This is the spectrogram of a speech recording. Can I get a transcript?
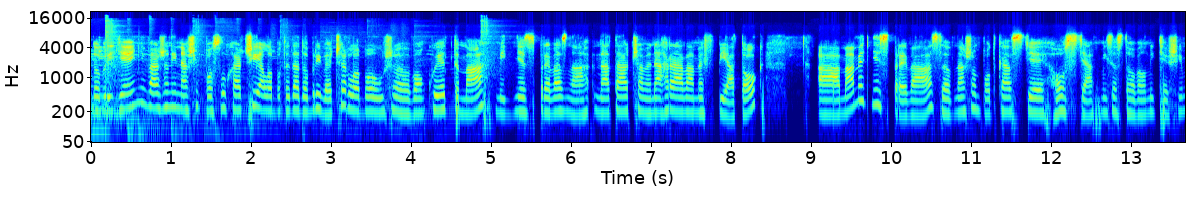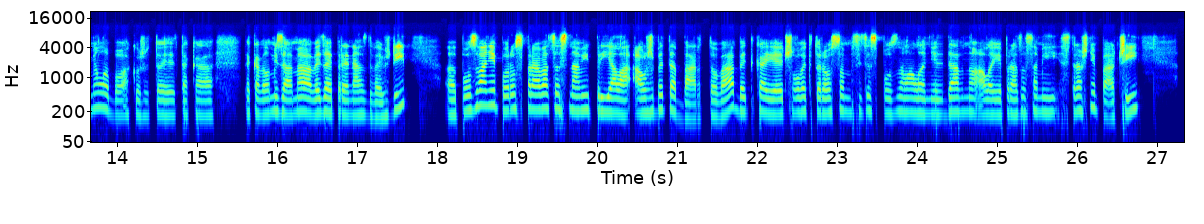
Dobrý deň, vážení naši posluchači, alebo teda dobrý večer, lebo už e, vonku je tma. My dnes pre vás natáčame, nahrávame v piatok. A máme dnes pre vás v našom podcaste hostia. My sa z toho veľmi tešíme, lebo akože to je taká, taká veľmi zaujímavá vec aj pre nás dve vždy. E, pozvanie porozprávať sa s nami prijala Alžbeta Bartová. Betka je človek, ktorého som síce spoznala len nedávno, ale jej práca sa mi strašne páči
